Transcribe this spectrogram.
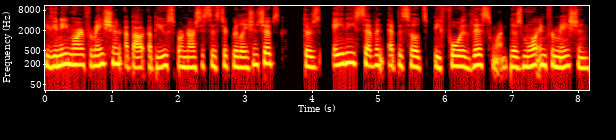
If you need more information about abuse or narcissistic relationships, there's 87 episodes before this one. There's more information.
